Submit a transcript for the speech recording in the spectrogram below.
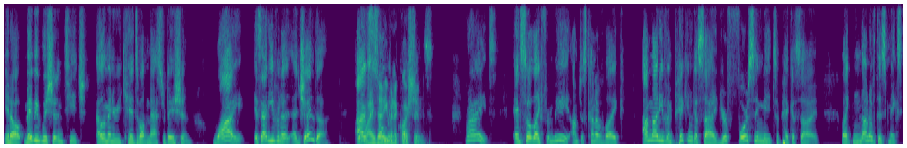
You know, maybe we shouldn't teach elementary kids about masturbation. Why is that even an agenda? why is so that even a question? Right. And so, like, for me, I'm just kind of like, I'm not even picking a side. You're forcing me to pick a side. Like none of this makes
